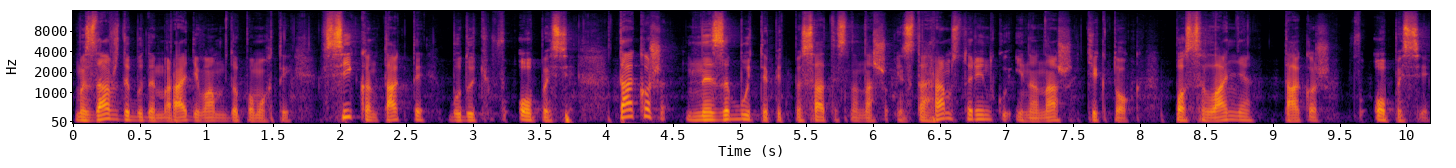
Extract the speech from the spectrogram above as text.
ми завжди будемо раді вам допомогти. Всі контакти будуть в описі. Також не забудьте підписатись на нашу інстаграм-сторінку і на наш TikTok. Посилання також в описі.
